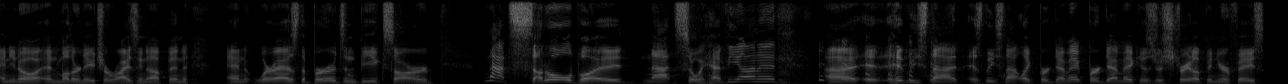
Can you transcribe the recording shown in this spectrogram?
and you know and mother nature rising up and and whereas the birds and beaks are not subtle but not so heavy on it. Uh at, at least not at least not like birdemic. Birdemic is just straight up in your face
